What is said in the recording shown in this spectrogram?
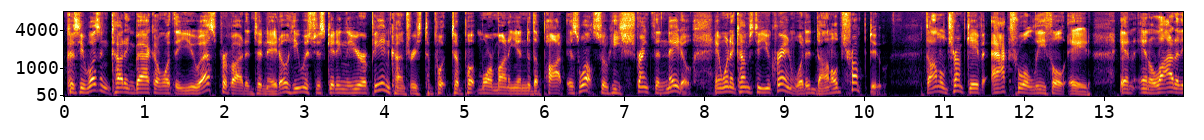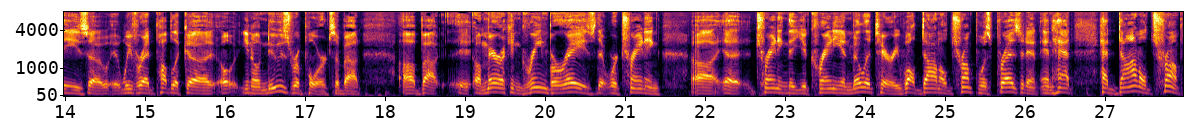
because he wasn't cutting back on what the U.S. provided to NATO. He was just getting the European countries to put to put more money into the pot as well. So he strengthened NATO. And when it comes to Ukraine, what did Donald Trump do? Donald Trump gave actual lethal aid, and and a lot of these uh, we've read public uh, oh, you know news reports about about uh, American Green Berets that were training uh, uh, training the Ukrainian military while Donald Trump was president, and had had Donald Trump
